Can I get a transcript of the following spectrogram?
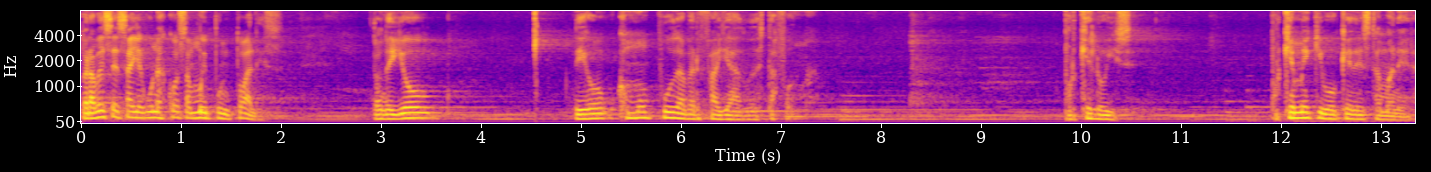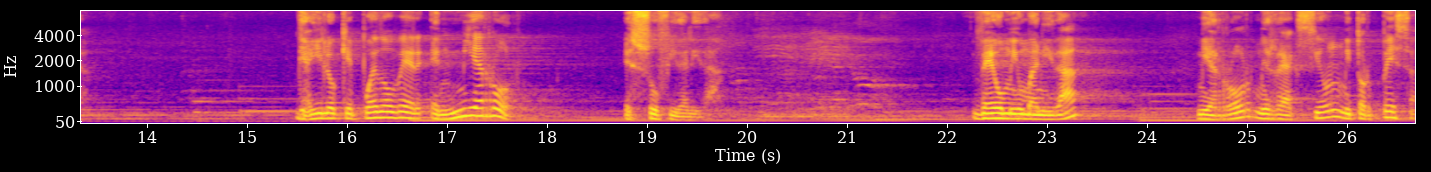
pero a veces hay algunas cosas muy puntuales, donde yo digo, ¿cómo pude haber fallado de esta forma? ¿Por qué lo hice? ¿Por qué me equivoqué de esta manera? De ahí lo que puedo ver en mi error es su fidelidad. Veo mi humanidad, mi error, mi reacción, mi torpeza.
